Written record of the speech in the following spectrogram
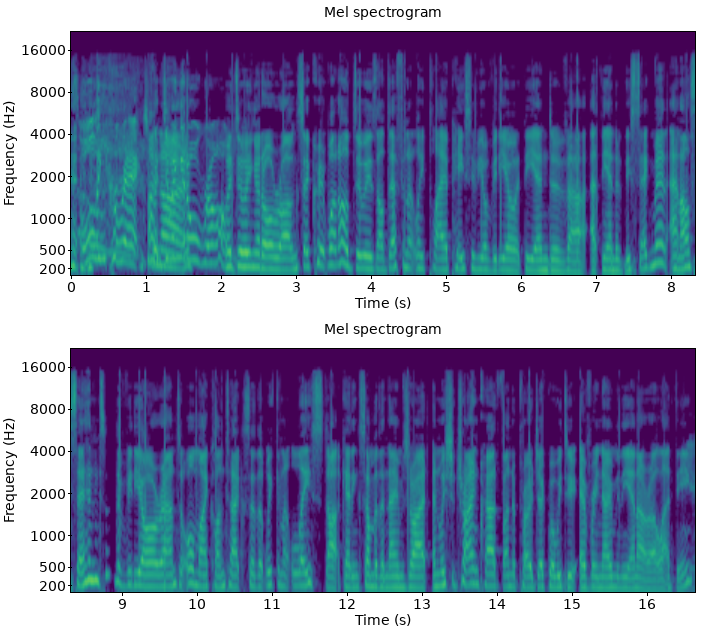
It's all incorrect. We're doing it all wrong. We're doing it all wrong. So, Krit, what I'll do is I'll definitely play a piece of your video at the end of uh, at the end of this segment, and I'll send the video around to all my contacts so that we can at least start getting some of the names right. And we should try and crowdfund a project where we do every name in the NRL. I think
